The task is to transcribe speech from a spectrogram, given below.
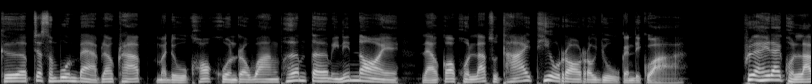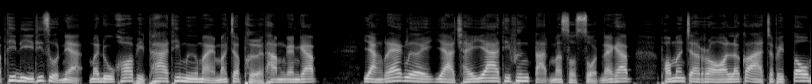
เกือบจะสมบูรณ์แบบแล้วครับ มาดูข้อควรระวังเพิ่มเติมอีกนิดหน่อย แล้วก็ผลลัพธ์สุดท้ายที่รอเราอยู่กันดีกว่า เพื่อให้ได้ผลลัพธ์ที่ดีที่สุดเนี่ยมาดูข้อผิดพลาดที่มือใหม่มักจะเผลอทำกันครับ อย่างแรกเลยอย่าใช้หญ้าที่เพิ่งตัดมาสดๆนะครับ เพราะมันจะร้อนแล้วก็อาจจะไปต้ม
